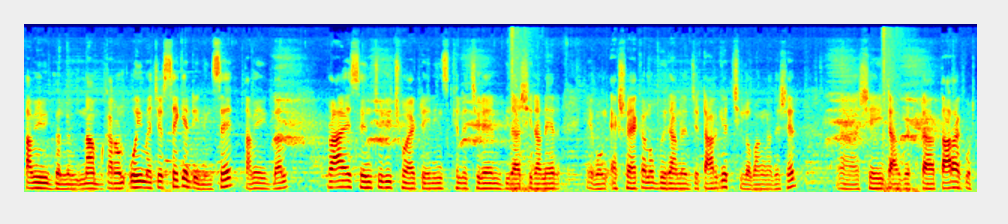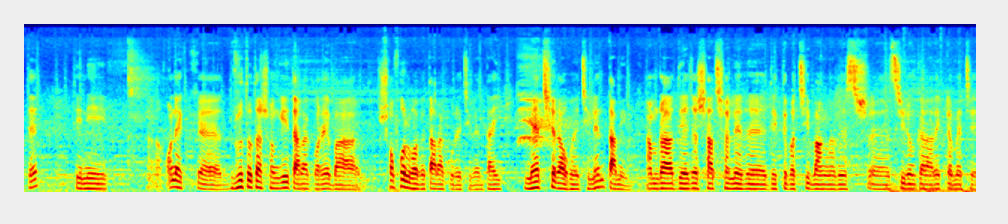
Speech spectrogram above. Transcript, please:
তামিম ইকবালের নাম, কারণ ওই ম্যাচের সেকেন্ড ইনিংসে তামিম ইকবাল প্রায় সেঞ্চুরি ছোঁয়া একটা ইনিংস খেলেছিলেন, বিরাশি রানের এবং একশো একানব্বই রানের যে টার্গেট ছিল বাংলাদেশের। সেই টার্গেটটা তারা করতে। তিনি অনেক দ্রুততার সঙ্গেই তারা করে বা সফলভাবে তারা করেছিলেন। তাই ম্যাচ সেরাও হয়েছিলেন তামিম। আমরা দু হাজার সাত সালের দেখতে পাচ্ছি বাংলাদেশ শ্রীলঙ্কার আরেকটা ম্যাচে।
